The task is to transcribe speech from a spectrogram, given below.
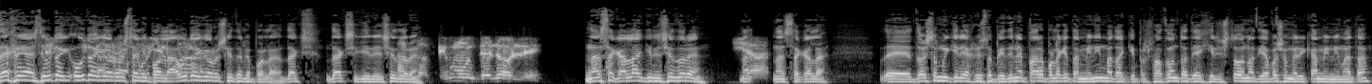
Δεν χρειάζεται, ούτε, ούτε ο Καλά, Γιώργος θέλει απόγευμα. πολλά, ούτε ο Γιώργος ήθελε πολλά. Εντάξει, εντάξει κύριε Σίδωρε. Αυτό θυμούνται όλοι. Να είστε καλά κύριε Σίδωρε. Γεια. Να, να είστε καλά. Ε, δώστε μου κυρία Χρήστο, επειδή είναι πάρα πολλά και τα μηνύματα και προσπαθώ να τα διαχειριστώ, να διαβάσω μερικά μηνύματα.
